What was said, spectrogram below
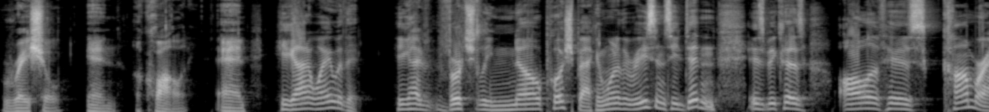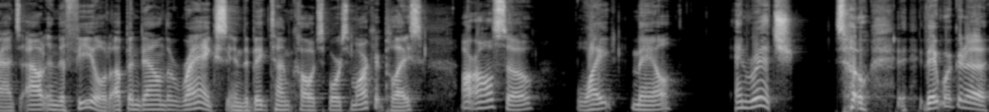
racial inequality. And he got away with it. He got virtually no pushback. And one of the reasons he didn't is because all of his comrades out in the field, up and down the ranks in the big time college sports marketplace, are also white, male, and rich. So they weren't going to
